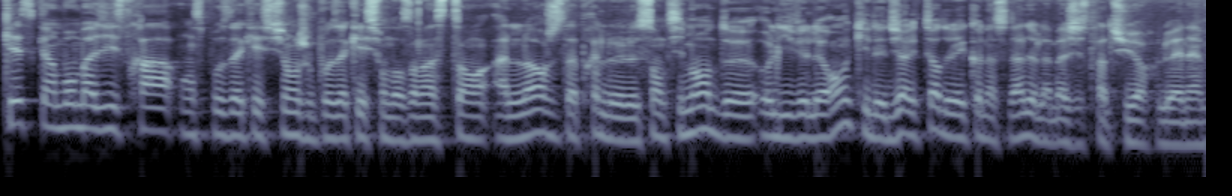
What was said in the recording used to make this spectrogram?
Qu'est-ce qu'un bon magistrat? On se pose la question, je vous pose la question dans un instant. Alors, juste après le, sentiment de Olivier Laurent, qui est le directeur de l'École nationale de la magistrature, l'ENM.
